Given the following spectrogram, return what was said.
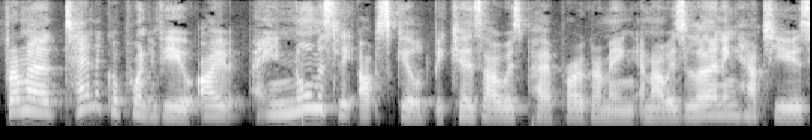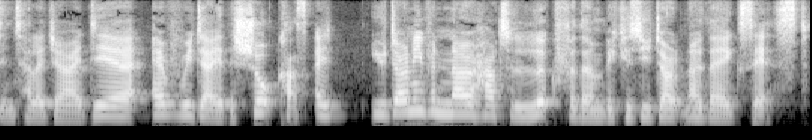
From a technical point of view, I, enormously upskilled because I was pair programming and I was learning how to use IntelliJ IDEA every day. The shortcuts, I, you don't even know how to look for them because you don't know they exist.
